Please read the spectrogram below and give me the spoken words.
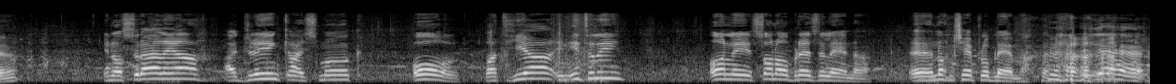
In Australia, I drink, I smoke, all. But here in Italy, only sono brasiliana. Eh, non c'è problema. Yeah.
